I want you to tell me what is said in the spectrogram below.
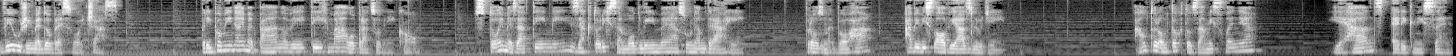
Využíme dobre svoj čas. Pripomínajme pánovi tých málo pracovníkov. Stojme za tými, za ktorých sa modlíme a sú nám dráhy. Prosme Boha, aby vyslal viac ľudí. Autorom tohto zamyslenia je Hans Erik Nissen.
